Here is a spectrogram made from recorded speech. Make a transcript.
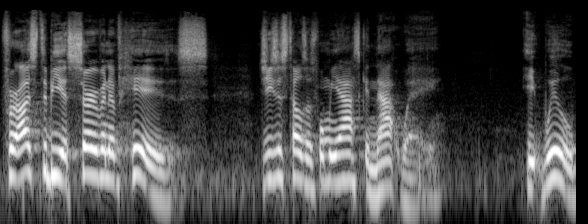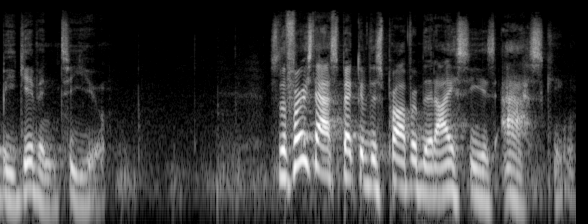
for us to be a servant of His, Jesus tells us when we ask in that way, it will be given to you. So, the first aspect of this proverb that I see is asking.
